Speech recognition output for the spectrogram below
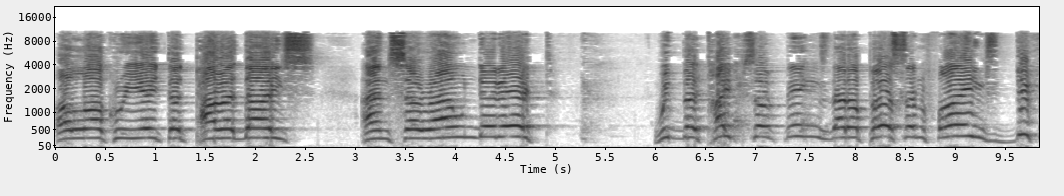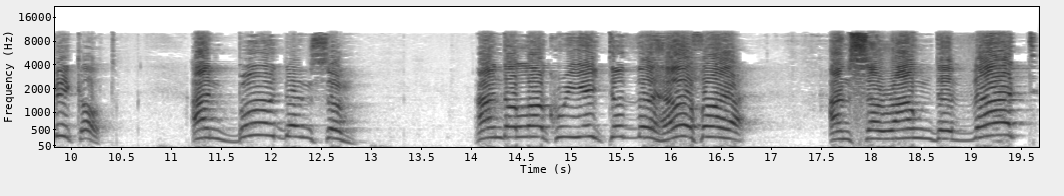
Allah created paradise and surrounded it with the types of things that a person finds difficult and burdensome and Allah created the hellfire and surrounded that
